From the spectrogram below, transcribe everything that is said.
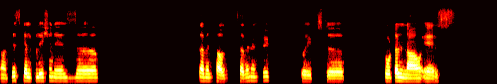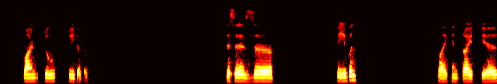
uh, this calculation is uh, 7700 so its uh, total now is one two three double. This is uh, payable. So i can write here.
